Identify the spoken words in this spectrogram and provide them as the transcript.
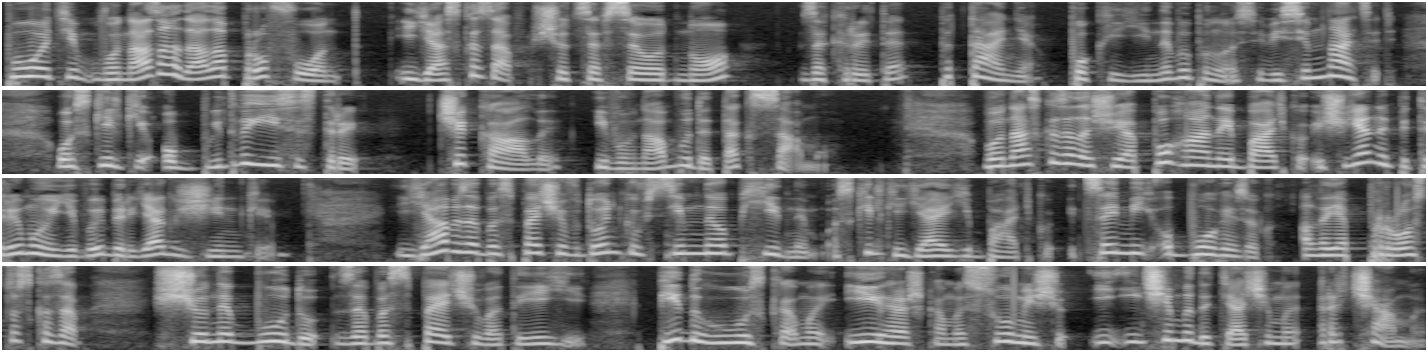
Потім вона згадала про фонд, і я сказав, що це все одно закрите питання, поки їй не виповнилося 18, оскільки обидві її сестри чекали, і вона буде так само. Вона сказала, що я поганий батько і що я не підтримую її вибір як жінки. Я б забезпечив доньку всім необхідним, оскільки я її батько, і це мій обов'язок. Але я просто сказав, що не буду забезпечувати її підгузками, іграшками, сумішю і іншими дитячими речами.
